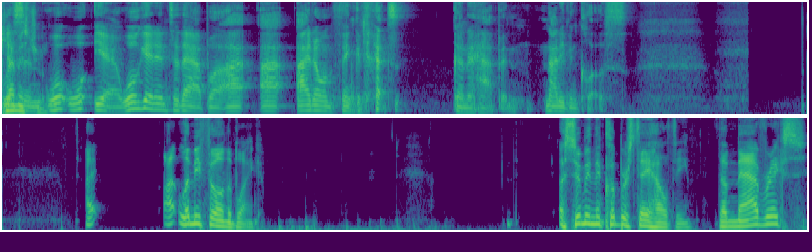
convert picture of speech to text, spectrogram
Chemistry. listen, we'll, we'll, yeah, we'll get into that, but I, I I don't think that's gonna happen. Not even close. I, I let me fill in the blank. Assuming the Clippers stay healthy, the Mavericks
